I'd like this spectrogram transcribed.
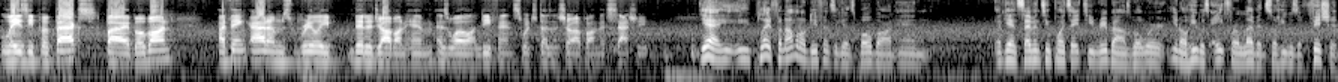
lazy putbacks by Boban, I think Adams really did a job on him as well on defense, which doesn't show up on this stat sheet. Yeah, he, he played phenomenal defense against Boban, and again, 17 points, 18 rebounds. But we're, you know, he was eight for 11, so he was efficient.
